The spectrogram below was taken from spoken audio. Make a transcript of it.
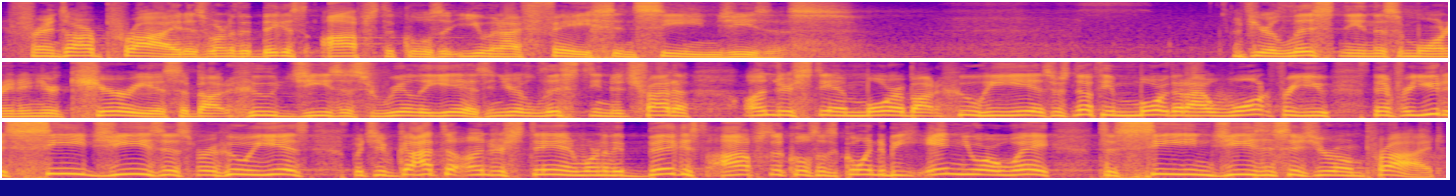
Friends, our pride is one of the biggest obstacles that you and I face in seeing Jesus. If you're listening this morning and you're curious about who Jesus really is, and you're listening to try to understand more about who he is, there's nothing more that I want for you than for you to see Jesus for who he is. But you've got to understand one of the biggest obstacles that's going to be in your way to seeing Jesus is your own pride.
